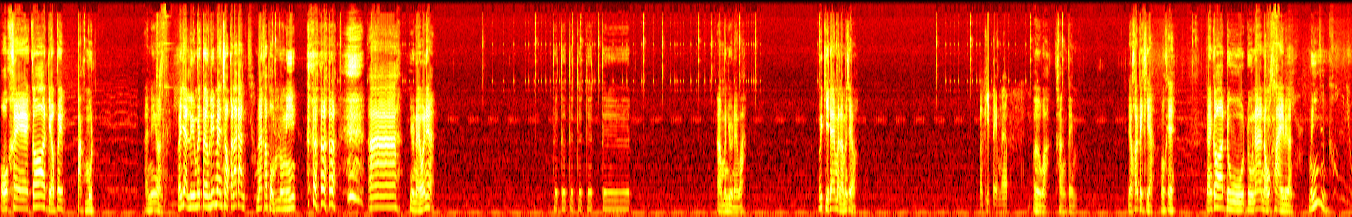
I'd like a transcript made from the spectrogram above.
โอเคก็เดี๋ยวไปปักหมุด อันนี้ก่อน ก็อย่าลืมไปเติมลิทแมนช็อปกันแล้วกันนะครับผมตรงนี้ อ่า อยู่ไหนวะเนี่ยตึ๊ดตึ๊ดตึ๊ดตึ๊ดตึ๊ดตึ๊ดอ้าวมันอยู่ไหนวะ เมื่อกี้ได้มาแล้วไม่ใช่เหรอของพี่เต็มครับเออว่ะคลังเต็ม เดี๋ยวค่อยไปเคลียร์โอเค งั้นก็ดูดูหน้าน้องไพรไปก่อน นี่คงอยู่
